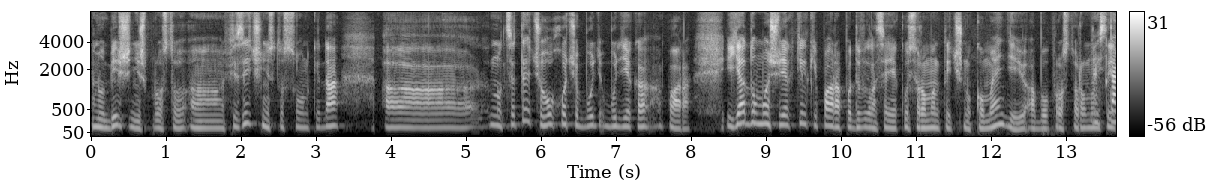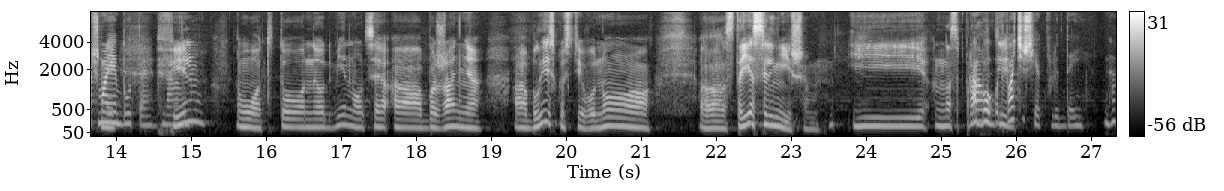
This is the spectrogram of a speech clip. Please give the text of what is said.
Ну, більше, ніж просто а, фізичні стосунки, да? а, ну, це те, чого хоче будь, будь-яка пара. І я думаю, що як тільки пара подивилася якусь романтичну комедію або просто Ось романтичний так має бути. да. фільм, от, то неодмінно це а, бажання близькості, воно стає сильнішим. І насправді. Або от бачиш, як в людей. Да?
